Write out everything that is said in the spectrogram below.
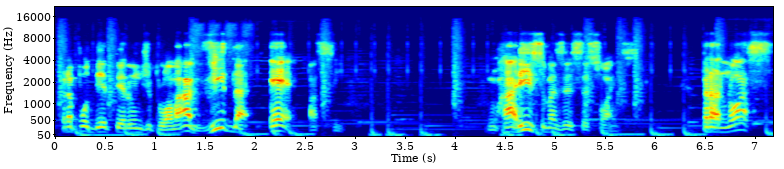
para poder ter um diploma. A vida é assim, com raríssimas exceções. Para nós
